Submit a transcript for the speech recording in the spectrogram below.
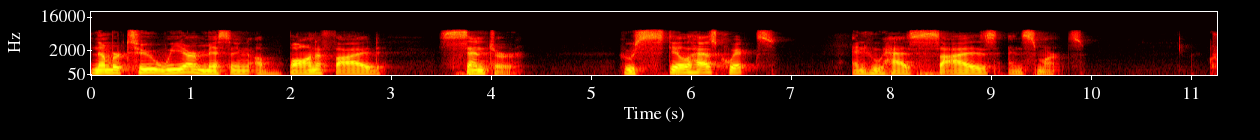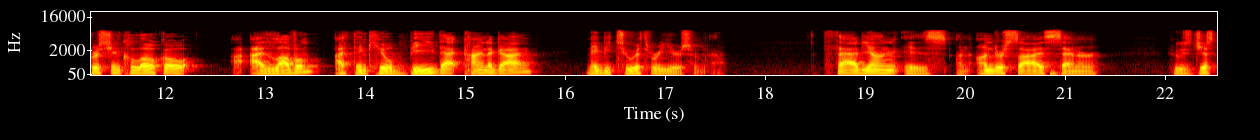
Number two, we are missing a bona fide center who still has quicks and who has size and smarts. Christian Koloko, I love him. I think he'll be that kind of guy maybe two or three years from now. Thad Young is an undersized center who's just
